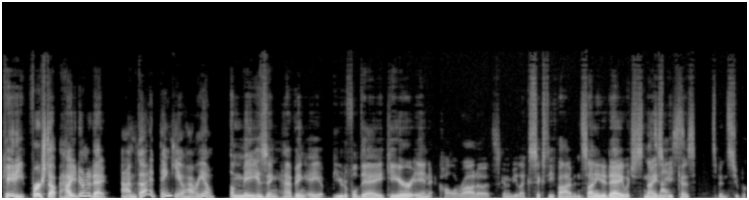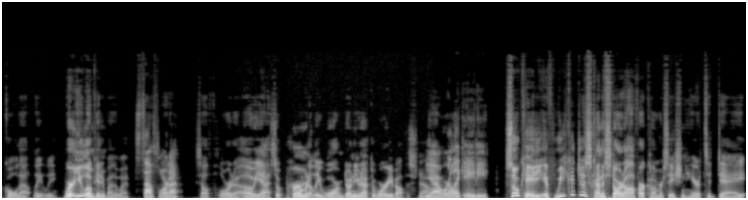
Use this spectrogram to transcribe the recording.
Katie, first up, how are you doing today? I'm good. Thank you. How are you? Amazing having a beautiful day here in Colorado. It's going to be like 65 and sunny today, which is nice, nice. because it's been super cold out lately. Where are you located, mm-hmm. by the way? South Florida. South Florida. Oh, yeah. So permanently warm. Don't even have to worry about the snow. Yeah, we're like 80. So, Katie, if we could just kind of start off our conversation here today,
